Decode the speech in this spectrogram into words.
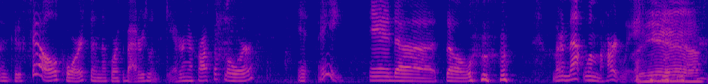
and it fell, of course, and of course the batteries went scattering across the floor. And hey, and uh, so learned that one the hard way. Yeah.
